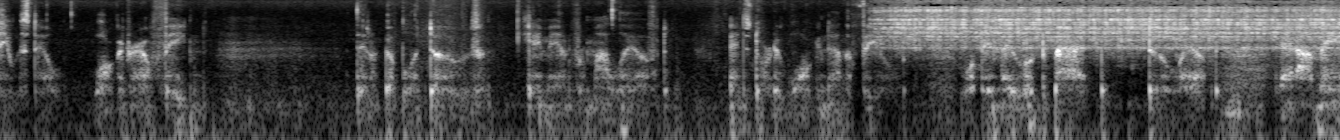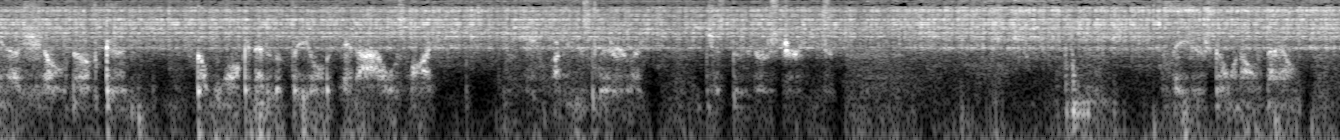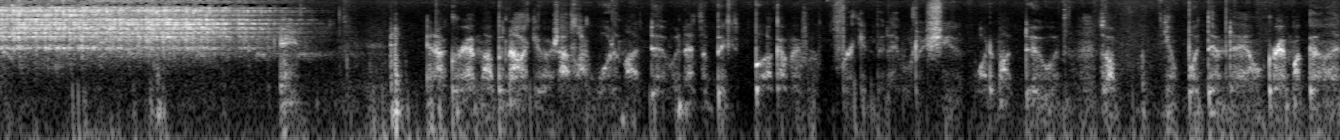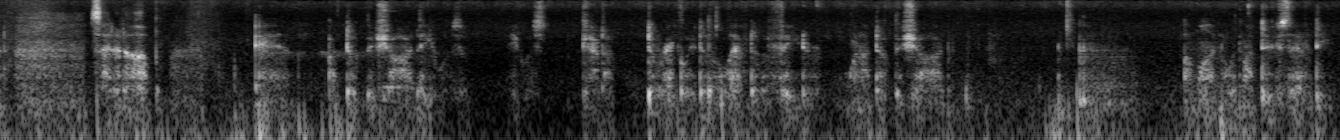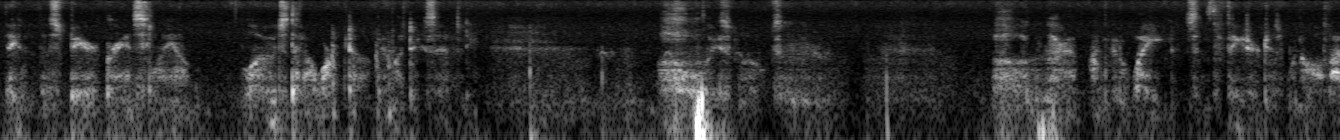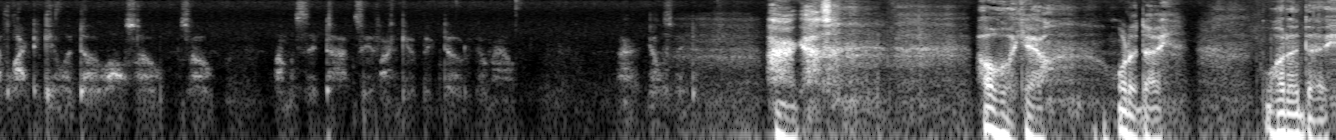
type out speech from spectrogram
He was still walking around feeding. Then a couple of does came in from my left and started walking down the field. Well, then they looked back to the left, and I mean, a show enough couldn't come walking into the field, and I was like, I mean, it's literally just through those trees. Feeder's going on now. And, and I grabbed my binoculars. I was like, what am I doing? That's the biggest buck I've ever freaking been able to shoot. What am I doing? So I, you know, put them down, grabbed my gun, set it up, and I took the shot. He was he was kind of directly to the left of the feeder when I took the shot. I'm hunting with my 270, the, the Speer Grand Slam loads that I worked up in my 270. Holy smokes. Oh, alright, I'm gonna wait since the feeder just went off. I'd like to kill a doe also, so I'm gonna sit tight and see if I can get a big doe to come out. Alright, y'all stay tuned. Alright, guys. Holy cow. What a day. What a day.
